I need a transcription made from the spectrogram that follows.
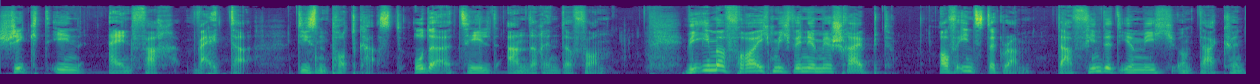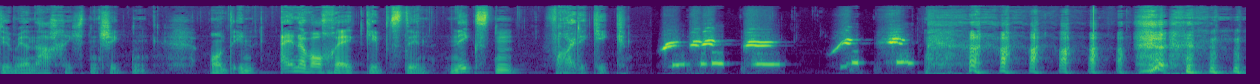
Schickt ihn einfach weiter, diesen Podcast, oder erzählt anderen davon. Wie immer freue ich mich, wenn ihr mir schreibt. Auf Instagram, da findet ihr mich und da könnt ihr mir Nachrichten schicken. Und in einer Woche gibt's den nächsten Freudekick.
